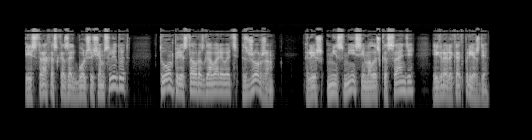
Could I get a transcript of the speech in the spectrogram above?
Из страха сказать больше, чем следует, Том перестал разговаривать с Джорджем. Лишь мисс Мисси и малышка Санди играли как прежде.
